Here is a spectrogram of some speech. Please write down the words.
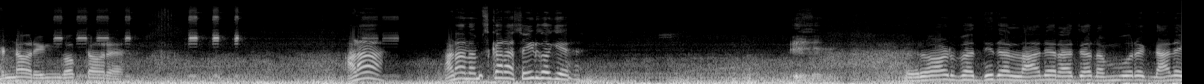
ಅಣ್ಣವ್ರು ಹೆಂಗ್ ಹೋಗ್ತಾವ್ರೆ? ಅಣ್ಣ ಅಣ್ಣ, ನಮಸ್ಕಾರ ಸೈಡ್ಗೆ ಹೋಗಿ. ರೋಡ್ ಬದ್ದಿದಲ್ಲಿ ನಾನೇ ರಾಜ ನಮ್ಮೂರಿಗೆ ನಾನೇ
